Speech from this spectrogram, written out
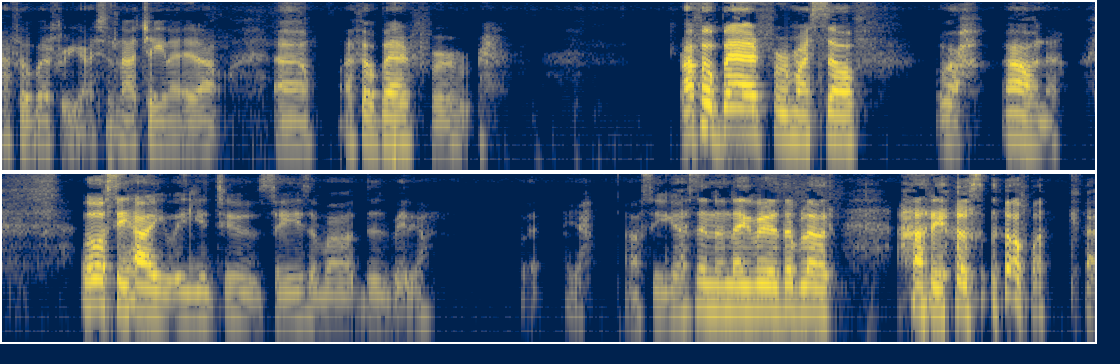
I feel bad for you guys not checking it out. Uh, I feel bad for. I feel bad for myself. Ugh, I don't know. We'll see how YouTube says about this video. But yeah, I'll see you guys in the next video to upload. Adios. Oh my god.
